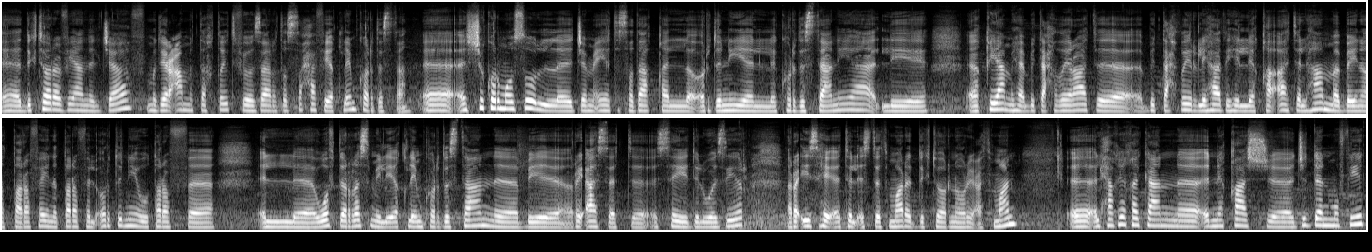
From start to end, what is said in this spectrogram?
آه، دكتورة فيان الجاف مدير عام التخطيط في وزارة الصحة في إقليم كردستان. آه، الشكر موصول جمعية الصداقة الأردنية الكردستانية لقيامها بتحضيرات بالتحضير لهذه اللقاءات الهامة بين الطرفين الطرف الأردني وطرف آه، الوفد الرسمي لإقليم كردستان برئاسة السيد الوزير رئيس هيئة الاستثمار الدكتور نوري عثمان. الحقيقة كان النقاش جدا مفيد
